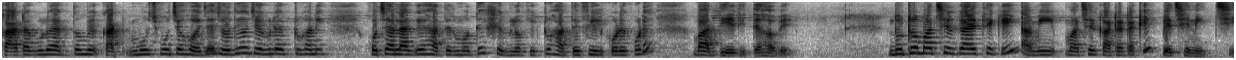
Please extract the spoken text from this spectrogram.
কাটাগুলো একদম মুচমুচে হয়ে যায়। যদিও যেগুলো একটুখানি খোঁচা লাগে হাতের মধ্যে, সেগুলোকে একটু হাতে ফিল করে করে বাদ দিয়ে দিতে হবে। দুটো মাছের গায়ে থেকেই আমি মাছের কাঁটাটাকে বেছে নিচ্ছি।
